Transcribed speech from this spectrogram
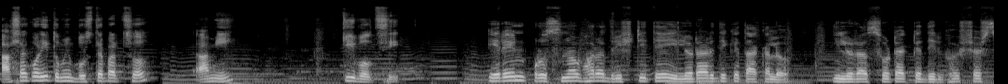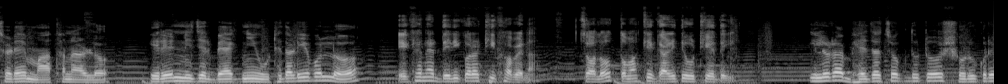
আশা করি তুমি বুঝতে পারছ আমি কি বলছি। এরেন প্রশ্নভরা দৃষ্টিতে ইলোরার দিকে তাকালো। ইলোরা ছোট একটা দীর্ঘশ্বাস ছেড়ে মাথা নাড়ল। এরেন নিজের ব্যাগ নিয়ে উঠে দাঁড়িয়ে বলল এখানে আর দেরি করা ঠিক হবে না। চলো তোমাকে গাড়িতে উঠিয়ে দেই। ইলোরা ভেজা চোখ দুটো সরু করে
